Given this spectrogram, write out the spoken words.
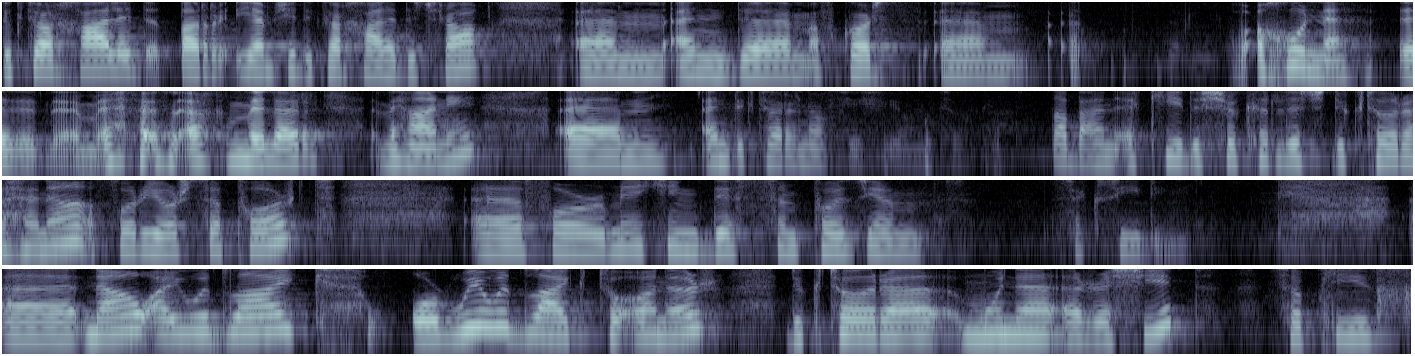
دكتور خالد اضطر يمشي دكتور خالد شراق and um, of course um, واخونا الاخ ميلر مهاني and دكتوره نوفي if you طبعا أكيد الشكر لك دكتوره هنا for your support uh, for making this succeeding. Uh, now I would like, or we would like to honor Dr. Muna al-Rashid. So please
